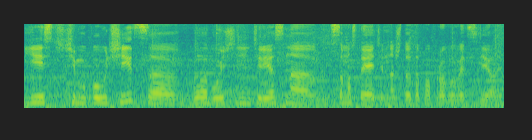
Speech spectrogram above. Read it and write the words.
есть чему поучиться. Было бы очень интересно самостоятельно что-то попробовать сделать.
